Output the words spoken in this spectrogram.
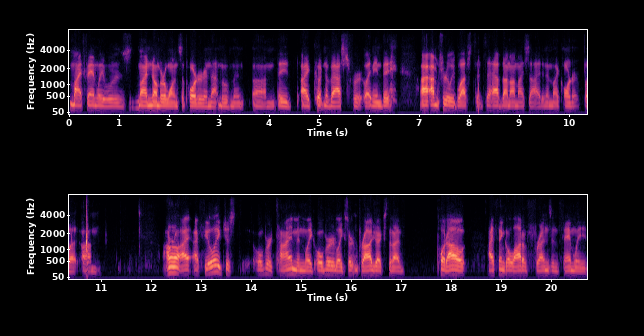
my family was my number one supporter in that movement. Um, they, I couldn't have asked for. I mean, they, I, am truly blessed to, to have them on my side and in my corner. But um, I don't know. I, I feel like just over time and like over like certain projects that I've put out, I think a lot of friends and family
